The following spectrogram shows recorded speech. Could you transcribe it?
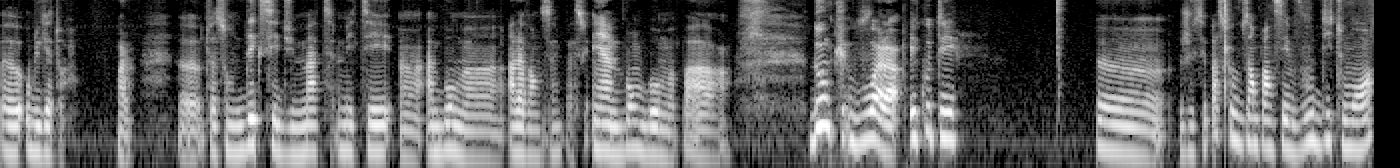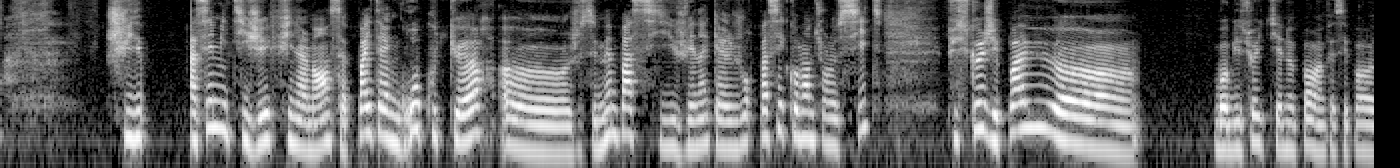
euh, obligatoire. Voilà. Euh, de toute façon, dès que c'est du mat, mettez un baume à l'avance. Hein, parce et un bon baume, pas... Donc voilà, écoutez. Je sais pas ce que vous en pensez, vous, dites-moi. Je suis assez mitigée finalement. Ça n'a pas été un gros coup de cœur. Euh, je sais même pas si je viendrai qu'un jour passer commande sur le site. Puisque j'ai pas eu. Euh, bon, bien sûr, ils tiennent pas. Hein. Enfin, c'est pas,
